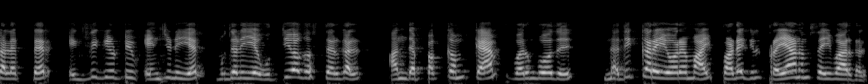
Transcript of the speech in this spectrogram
கலெக்டர் எக்ஸிகியூட்டிவ் என்ஜினியர் முதலிய உத்தியோகஸ்தர்கள் அந்த பக்கம் கேம்ப் வரும்போது நதிக்கரையோரமாய் படகில் பிரயாணம் செய்வார்கள்.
